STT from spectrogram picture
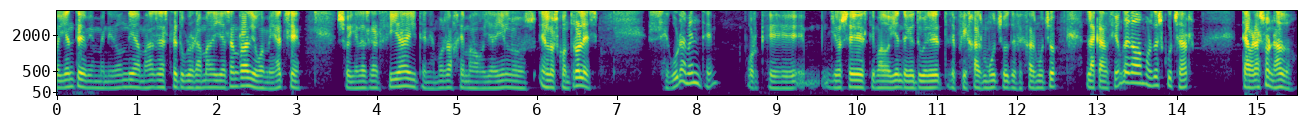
oyente, bienvenido un día más a este tu programa de Jazz en Radio UMH. Soy Eles García y tenemos a Gema hoy ahí en los, en los controles. Seguramente, porque yo sé, estimado oyente, que tú te fijas mucho, te fijas mucho, la canción que acabamos de escuchar te habrá sonado.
